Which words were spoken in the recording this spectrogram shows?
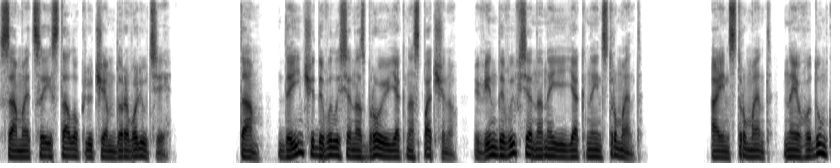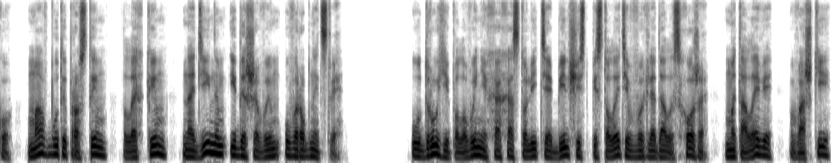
Саме це і стало ключем до революції. Там, де інші дивилися на зброю як на спадщину, він дивився на неї як на інструмент. А інструмент, на його думку, мав бути простим, легким, надійним і дешевим у виробництві. У другій половині ха-ха століття більшість пістолетів виглядали схоже, металеві, важкі,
